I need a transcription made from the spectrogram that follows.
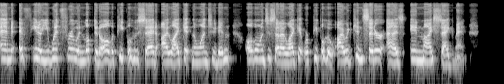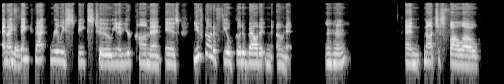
and if you know you went through and looked at all the people who said i like it and the ones who didn't all the ones who said i like it were people who i would consider as in my segment and i yeah. think that really speaks to you know your comment is you've got to feel good about it and own it mm-hmm. and not just follow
